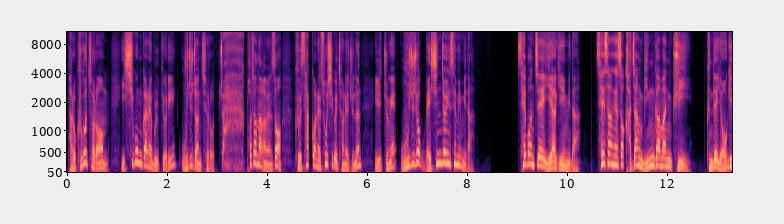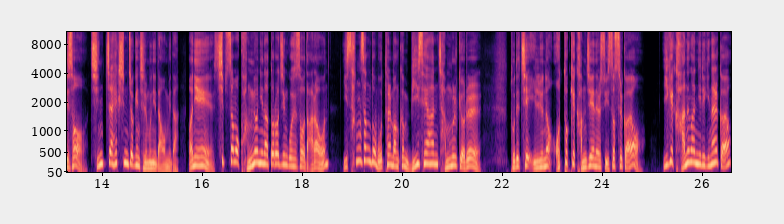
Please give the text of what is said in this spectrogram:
바로 그것처럼 이 시공간의 물결이 우주 전체로 쫙 퍼져나가면서 그 사건의 소식을 전해주는 일종의 우주적 메신저인 셈입니다. 세 번째 이야기입니다. 세상에서 가장 민감한 귀. 근데 여기서 진짜 핵심적인 질문이 나옵니다. 아니, 13억 광년이나 떨어진 곳에서 날아온 이 상상도 못할 만큼 미세한 잔물결을 도대체 인류는 어떻게 감지해낼 수 있었을까요? 이게 가능한 일이긴 할까요?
